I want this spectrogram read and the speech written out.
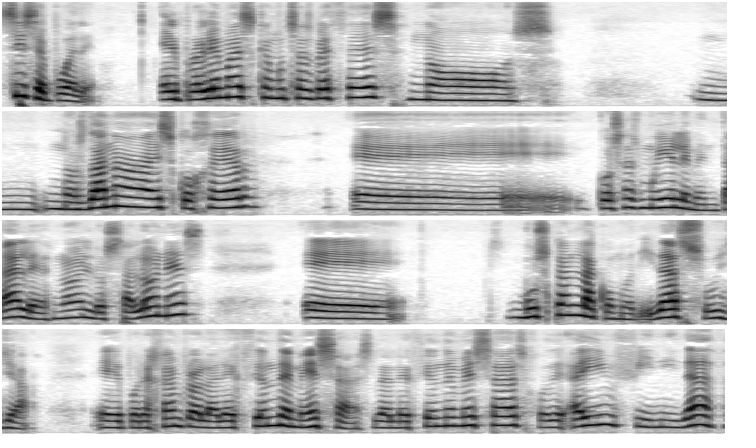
Sí se puede. El problema es que muchas veces nos, Mm, nos dan a escoger eh, cosas muy elementales, ¿no? En los salones eh, buscan la comodidad suya. Eh, por ejemplo, la elección de mesas. La elección de mesas, joder, hay infinidad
